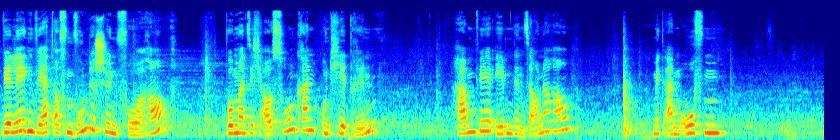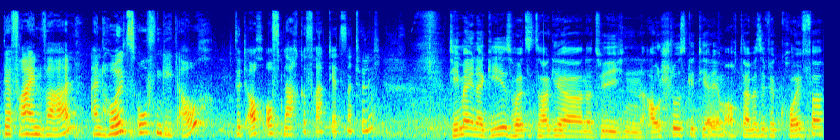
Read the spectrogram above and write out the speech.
Wir legen Wert auf einen wunderschönen Vorraum, wo man sich ausruhen kann. Und hier drin haben wir eben den Saunaraum mit einem Ofen der freien Wahl. Ein Holzofen geht auch, wird auch oft nachgefragt jetzt natürlich. Thema Energie ist heutzutage ja natürlich ein Ausschlusskriterium, auch teilweise für Käufer.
